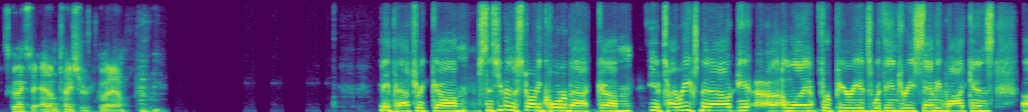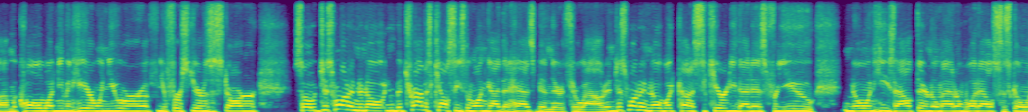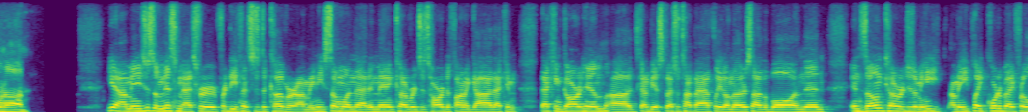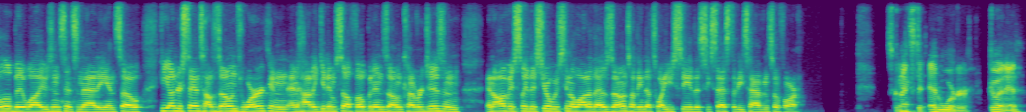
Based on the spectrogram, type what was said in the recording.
Let's go next to Adam Teicher. Go ahead, Adam. Hey, Patrick. Um, since you've been the starting quarterback, um, you know Tyreek's been out uh, a lineup for periods with injuries. Sammy Watkins, uh, wasn't even here when you were uh, your first year as a starter. So, just wanted to know. But Travis Kelce's the one guy that has been there throughout, and just want to know what kind of security that is for you, knowing he's out there no matter what else is going on. Yeah, I mean, he's just a mismatch for for defenses to cover. I mean, he's someone that in man coverage it's hard to find a guy that can that can guard him. Uh, it's got to be a special type of athlete on the other side of the ball. And then in zone coverages, I mean, he I mean he played quarterback for a little bit while he was in Cincinnati, and so he understands how zones work and and how to get himself open in zone coverages. And and obviously this year we've seen a lot of those zones. I think that's why you see the success that he's having so far. Let's go next to Ed Werder. Go ahead,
